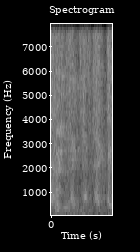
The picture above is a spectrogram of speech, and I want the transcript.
はいはいはい。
